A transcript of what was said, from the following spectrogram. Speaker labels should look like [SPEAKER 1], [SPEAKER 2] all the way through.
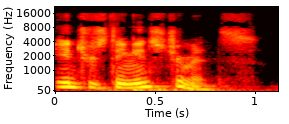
[SPEAKER 1] interesting instruments.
